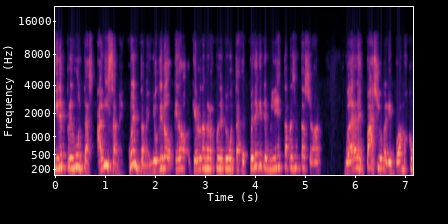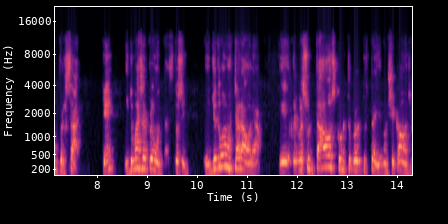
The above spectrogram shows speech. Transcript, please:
tienes preguntas, avísame, cuéntame. Yo quiero, quiero, quiero también responder preguntas. Después de que termine esta presentación, voy a dar el espacio para que podamos conversar. ¿okay? Y tú me vas a hacer preguntas. Entonces, eh, yo te voy a mostrar ahora eh, resultados con nuestro producto estrella, con Shakeology.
